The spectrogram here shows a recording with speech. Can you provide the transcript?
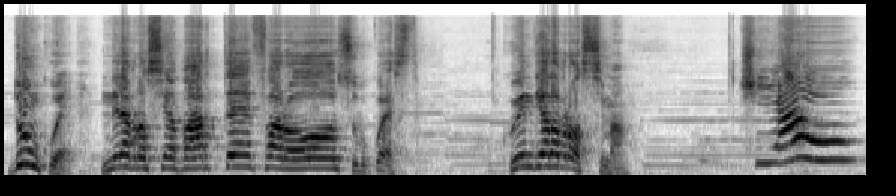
Dunque, nella prossima parte farò subquest. Quindi alla prossima. Ciao!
